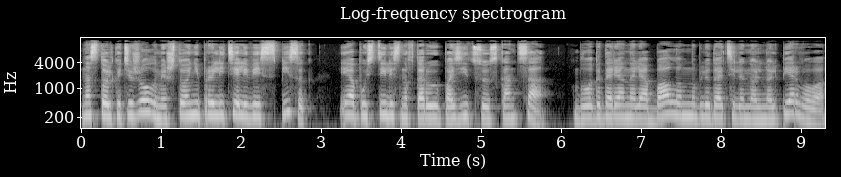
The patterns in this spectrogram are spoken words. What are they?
Настолько тяжелыми, что они пролетели весь список и опустились на вторую позицию с конца, благодаря 0 баллам наблюдателя 001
